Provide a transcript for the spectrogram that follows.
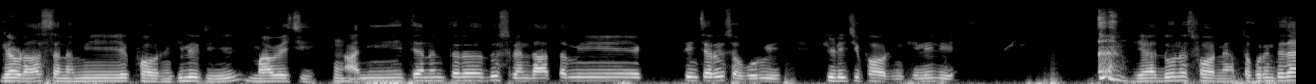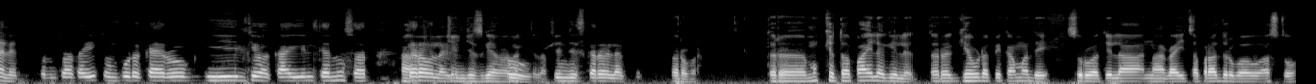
घेवडा असताना मी एक फवारणी केली होती माव्याची हम्म. आणि त्यानंतर दुसऱ्यांदा आता मी एक तीन चार दिवसापूर्वी किडीची फवारणी केलेली आहे या दोनच फवारण्या आतापर्यंत झाल्यात. परंतु आता इथून पुढे काय रोग येईल किंवा काय येईल त्यानुसार हा, करावं लागेल. चेंजेस घ्यावे हो लागतील आपल्याला. चेंजेस करावे लागतील. बरोबर. तर अं, मुख्यतः पाहायला गेलं तर घेवडा पिकामध्ये सुरुवातीला नागाईचा प्रादुर्भाव असतो.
